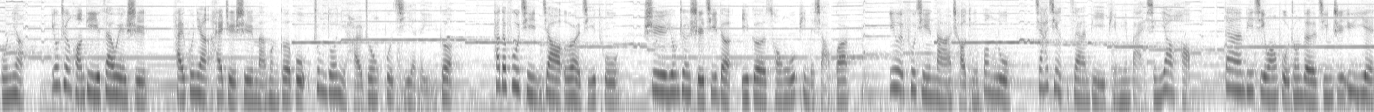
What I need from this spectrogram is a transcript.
姑娘。雍正皇帝在位时，海姑娘还只是满蒙各部众多女孩中不起眼的一个。她的父亲叫额尔吉图。是雍正时期的一个从五品的小官儿，因为父亲拿朝廷俸禄，家境自然比平民百姓要好。但比起王府中的金枝玉叶，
